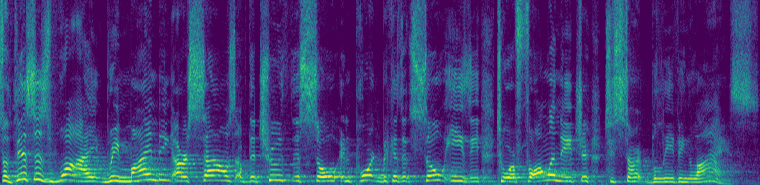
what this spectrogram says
So, this is why reminding ourselves of the truth is so important because it's so easy to our fallen nature to start believing lies.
